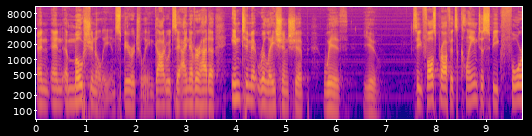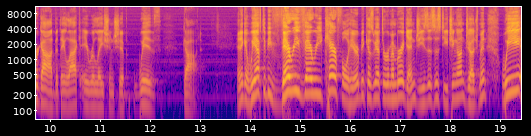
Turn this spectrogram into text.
and, and emotionally and spiritually. And God would say, I never had an intimate relationship with you. See, false prophets claim to speak for God, but they lack a relationship with God. And again, we have to be very, very careful here because we have to remember again, Jesus is teaching on judgment. We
